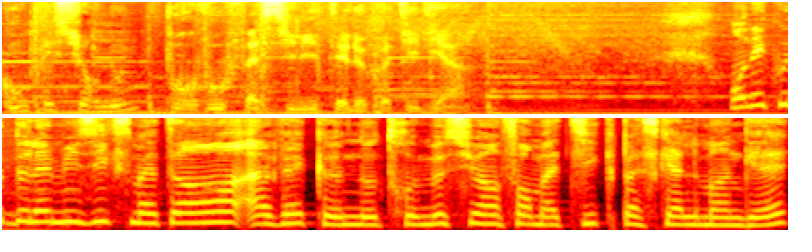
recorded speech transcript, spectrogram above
comptez sur nous pour vous faciliter le quotidien. On écoute de la musique ce matin avec notre monsieur informatique Pascal Minguet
